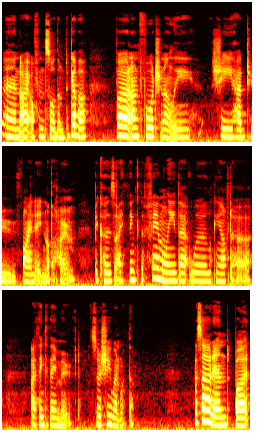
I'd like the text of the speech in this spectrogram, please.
and I often saw them together. But unfortunately, she had to find another home because I think the family that were looking after her, I think they moved. So she went with them. A sad end, but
